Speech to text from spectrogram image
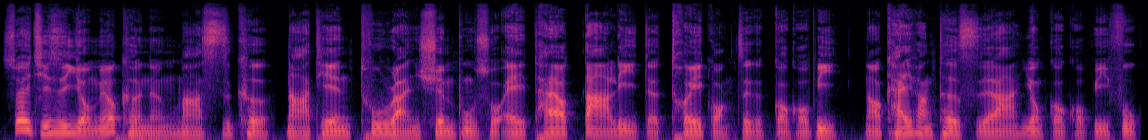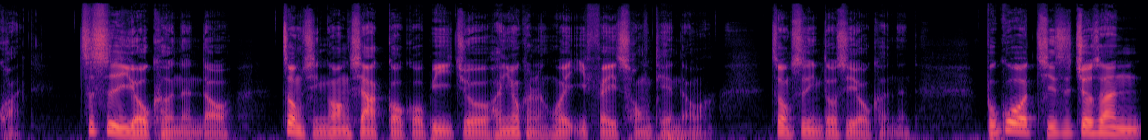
所以其实有没有可能，马斯克哪天突然宣布说，哎，他要大力的推广这个狗狗币，然后开放特斯拉用狗狗币付款，这是有可能的哦。这种情况下，狗狗币就很有可能会一飞冲天的嘛。这种事情都是有可能。不过，其实就算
